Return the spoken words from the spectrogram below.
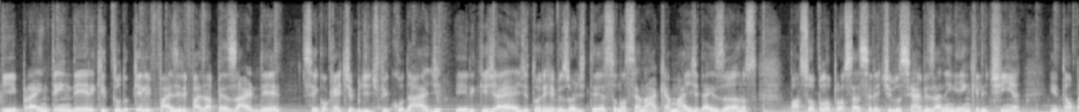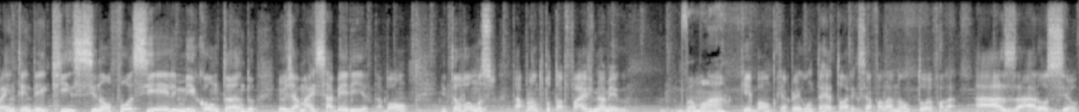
E para entender que tudo que ele faz, ele faz apesar de, sem qualquer tipo de dificuldade. Ele que já é editor e revisor de texto no Senac há mais de 10 anos, passou pelo processo processo seletivo sem avisar ninguém que ele tinha. Então, para entender que se não fosse ele me contando, eu jamais saberia, tá bom? Então vamos. Tá pronto pro top 5, meu amigo? Vamos lá. Que bom, porque a pergunta é retórica. Você vai falar não tô, eu falar azar o seu.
